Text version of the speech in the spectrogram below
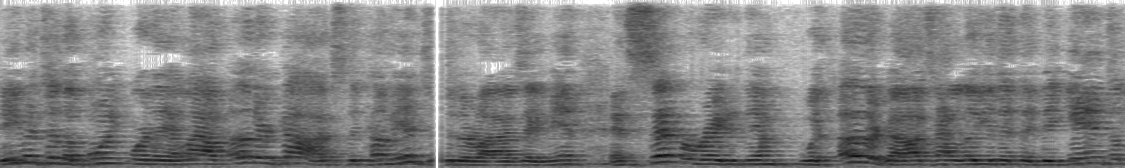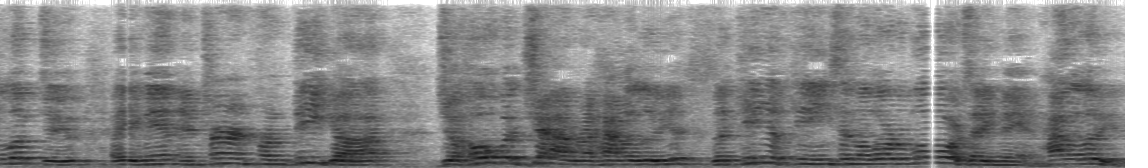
even to the point where they allowed other gods to come into their lives, amen, and separated them with other gods, hallelujah, that they began to look to, amen, and turn from the God Jehovah Jireh, hallelujah, the King of Kings and the Lord of Lords, amen. Hallelujah.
